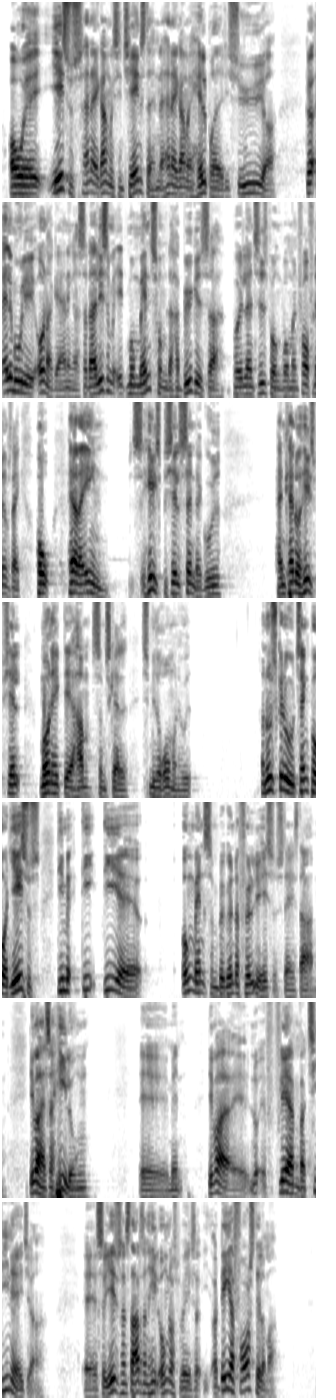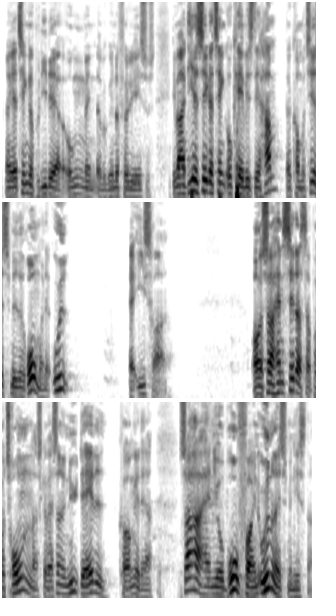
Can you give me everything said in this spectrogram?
Og øh, Jesus, han er i gang med sin tjeneste, han, han er i gang med at helbrede de syge og gør alle mulige undergærninger. Så der er ligesom et momentum, der har bygget sig på et eller andet tidspunkt, hvor man får fornemmelsen af, hov, her er der en helt speciel sendt af Gud. Han kan noget helt specielt. Må ikke det er ham, som skal smide romerne ud. Og nu skal du tænke på, at Jesus, de, de, de uh, unge mænd, som begyndte at følge Jesus der i starten, det var altså helt unge uh, mænd. Det var, uh, flere af dem var teenager. Uh, så Jesus han startede sådan en helt ungdomsbevægelse. Og det jeg forestiller mig, når jeg tænker på de der unge mænd, der begyndte at følge Jesus, det var, at de har sikkert tænkt, okay, hvis det er ham, der kommer til at smide romerne ud af Israel, og så han sætter sig på tronen og skal være sådan en ny David-konge der, så har han jo brug for en udenrigsminister.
